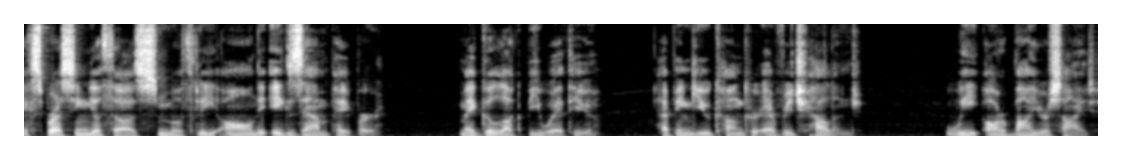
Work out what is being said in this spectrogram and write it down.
expressing your thoughts smoothly on the exam paper. May good luck be with you, helping you conquer every challenge. We are by your side,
